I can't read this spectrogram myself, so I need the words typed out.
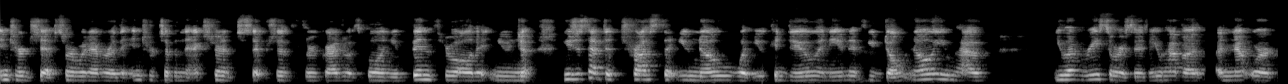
internships or whatever, the internship and the externship through graduate school, and you've been through all of it, and you know you just have to trust that you know what you can do, and even if you don't know, you have you have resources, you have a, a network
